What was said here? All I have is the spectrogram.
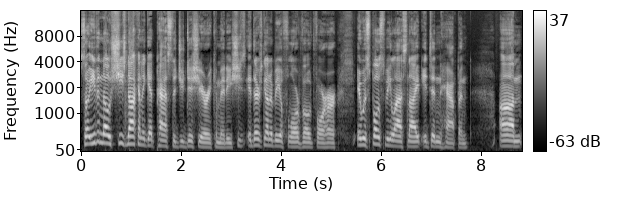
So even though she's not going to get past the Judiciary Committee, she's there's going to be a floor vote for her. It was supposed to be last night. It didn't happen. Um,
